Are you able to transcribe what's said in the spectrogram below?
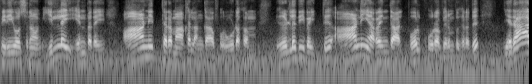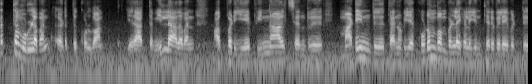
பிரயோசனம் இல்லை என்பதை ஆணித்தரமாக லங்காபூர் ஊடகம் எழுதி வைத்து ஆணி அறைந்தால் போல் கூற விரும்புகிறது. யதார்த்தம் உள்ளவன் எடுத்துக்கொள்வான். யதார்த்தம் இல்லாதவன் அப்படியே பின்னால் சென்று மடிந்து தன்னுடைய குடும்பம் பிள்ளைகளையும் தெருவிலே விட்டு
